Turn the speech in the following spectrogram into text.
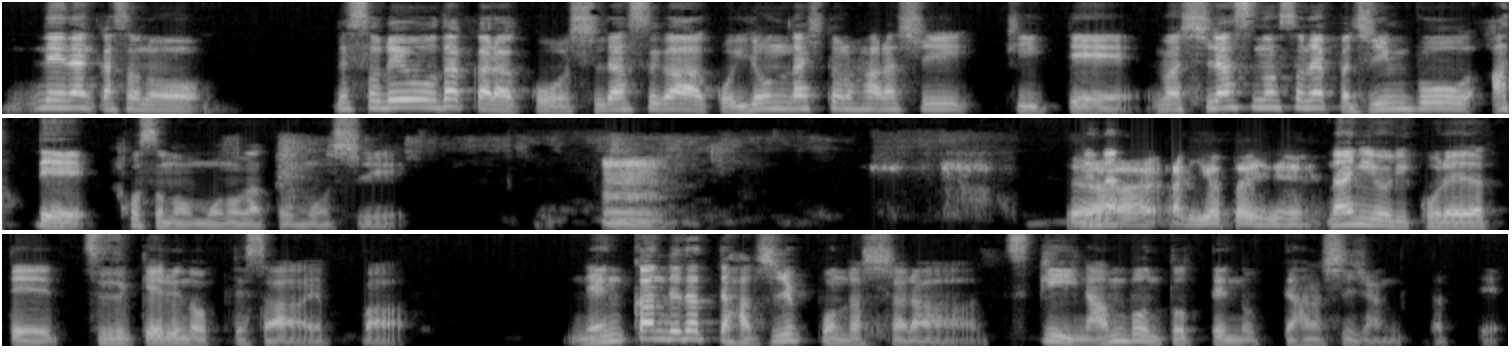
で、なんかその、で、それをだからこう、しらすが、こう、いろんな人の話聞いて、まあ、しらすのそのやっぱ人望あってこそのものだと思うし、うん。いやありがたいね。何よりこれだって続けるのってさ、やっぱ、年間でだって80本出したら、月何本撮ってんのって話じゃん。だって。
